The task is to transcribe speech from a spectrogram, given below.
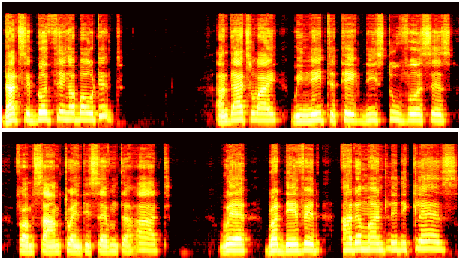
That's the good thing about it. And that's why we need to take these two verses from Psalm 27 to heart, where Brother David adamantly declares,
